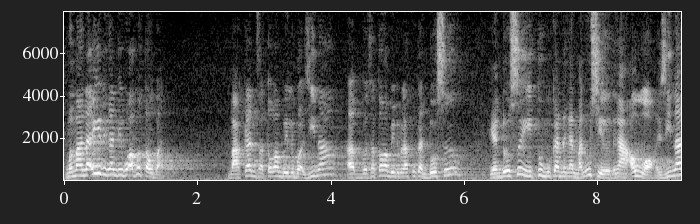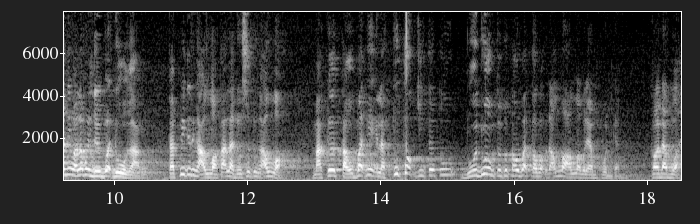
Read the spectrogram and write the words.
memandai dengan dia buat apa taubat bahkan satu orang bila buat zina uh, satu orang bila melakukan dosa yang dosa itu bukan dengan manusia dengan Allah. Zina ni walaupun dia buat dua orang tapi dia dengan Allah taklah dosa tu dengan Allah. Maka taubatnya ialah tutup cerita tu dua-dua betul-betul taubat taubat pada Allah Allah boleh ampunkan. Kalau dah buat.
